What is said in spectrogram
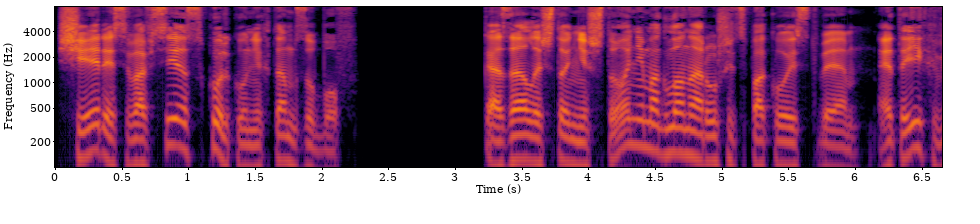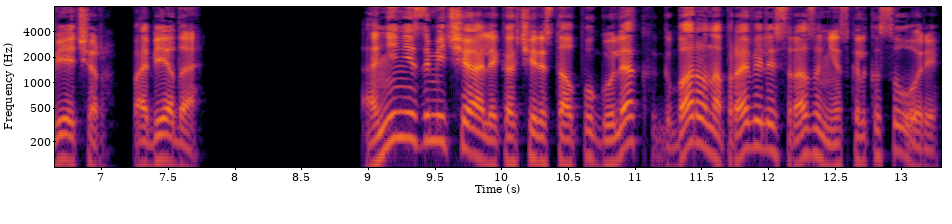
щерясь во все, сколько у них там зубов. Казалось, что ничто не могло нарушить спокойствие. Это их вечер, победа. Они не замечали, как через толпу гуляк к бару направили сразу несколько суори.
